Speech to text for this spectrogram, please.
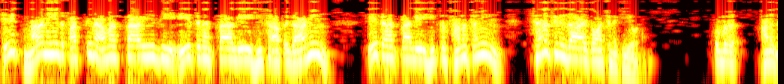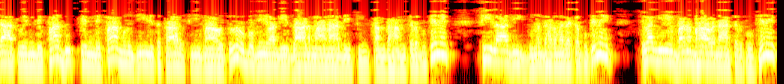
කෙනෙක් මරණයටපත් වෙන අවස්ථාවේදී ඒතනත්තාගේ හිස අප ගාමින් ඒ තනත්තාගේ හිත සනසමින් සනසිරිදායක වචන කියවනවා. ඔබ කනගාටු වෙන්න එපා දුක් වෙන්න එපා මුළු ජීවිත කාල සීමාව තුළ ඔබ මේ වගේ දානමාන ආදී පින්කම් දහම් කරපු කෙනෙක් සීලාදී ගුණ ධර්ම රැකපු කෙනෙක් ඒ වගේ බණ භාවනා කරපු කෙනෙක්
